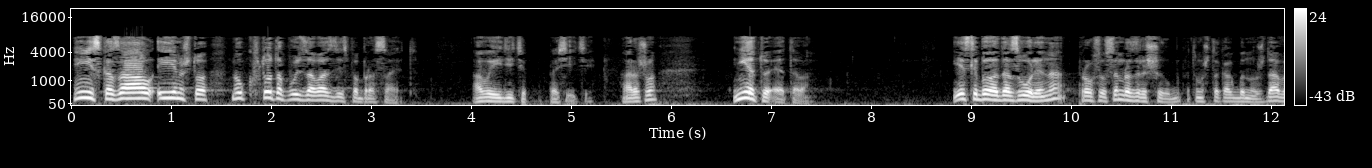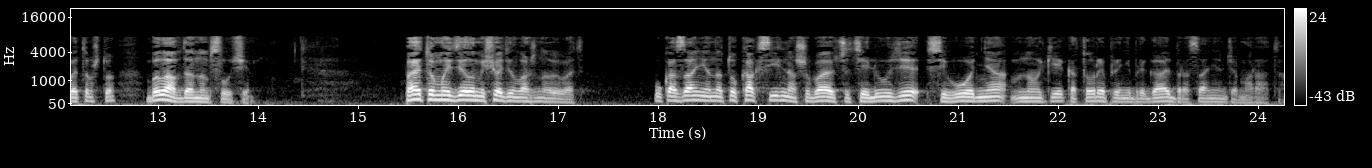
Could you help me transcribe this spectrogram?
И не сказал им, что ну кто-то пусть за вас здесь побросает а вы идите пасите. Хорошо? Нету этого. Если было дозволено, Пророк сам разрешил бы, потому что как бы нужда в этом, что была в данном случае. Поэтому мы делаем еще один важный вывод. Указание на то, как сильно ошибаются те люди сегодня, многие, которые пренебрегают бросанием джамарата.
